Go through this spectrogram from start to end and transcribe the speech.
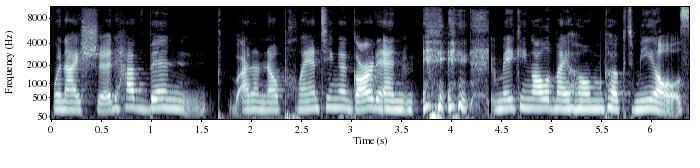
when i should have been i don't know planting a garden and making all of my home cooked meals.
